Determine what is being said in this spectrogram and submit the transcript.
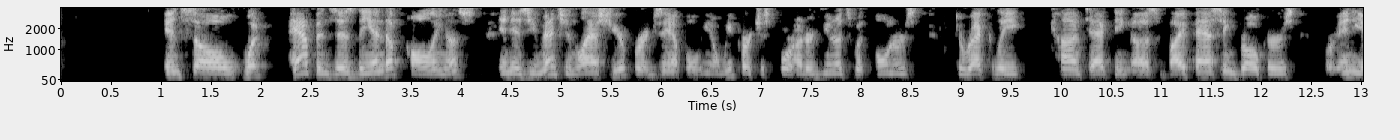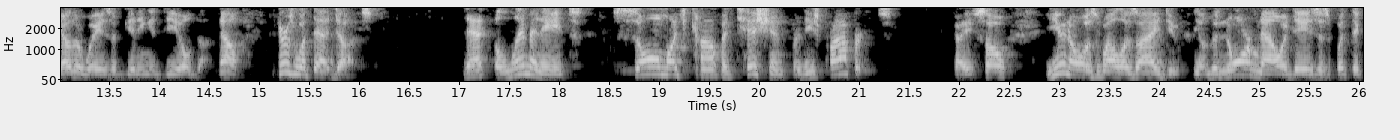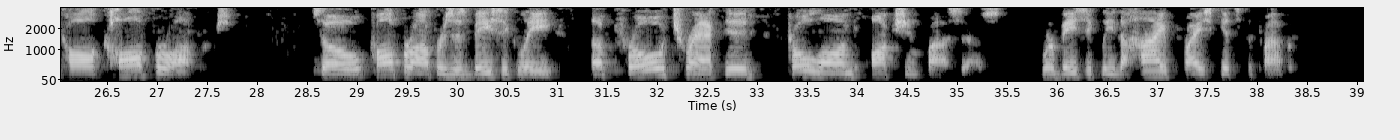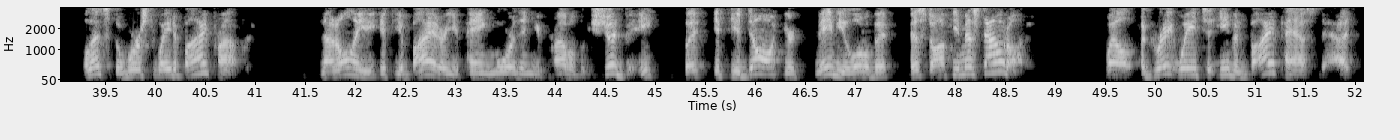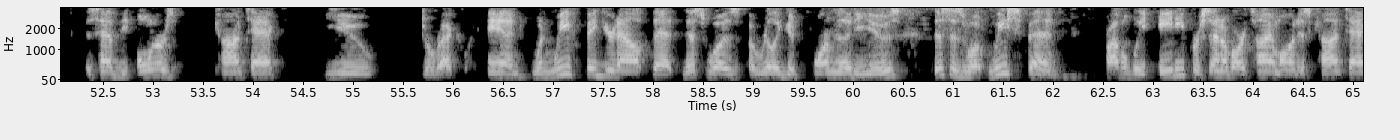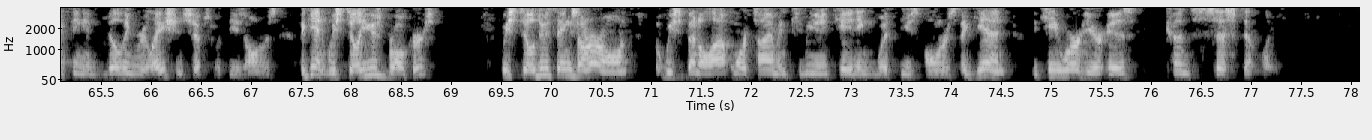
And so what happens is they end up calling us. And as you mentioned last year, for example, you know, we purchased 400 units with owners directly contacting us, bypassing brokers or any other ways of getting a deal done. Now, here's what that does. That eliminates so much competition for these properties. Okay, so you know as well as I do, you know, the norm nowadays is what they call call for offers. So call for offers is basically a protracted, prolonged auction process where basically the high price gets the property. Well, that's the worst way to buy property. Not only if you buy it are you paying more than you probably should be, but if you don't, you're maybe a little bit pissed off you missed out on it. Well, a great way to even bypass that is have the owners contact you directly. And when we figured out that this was a really good formula to use, this is what we spend probably 80% of our time on is contacting and building relationships with these owners. Again, we still use brokers. We still do things on our own, but we spend a lot more time in communicating with these owners. Again, the key word here is consistently.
